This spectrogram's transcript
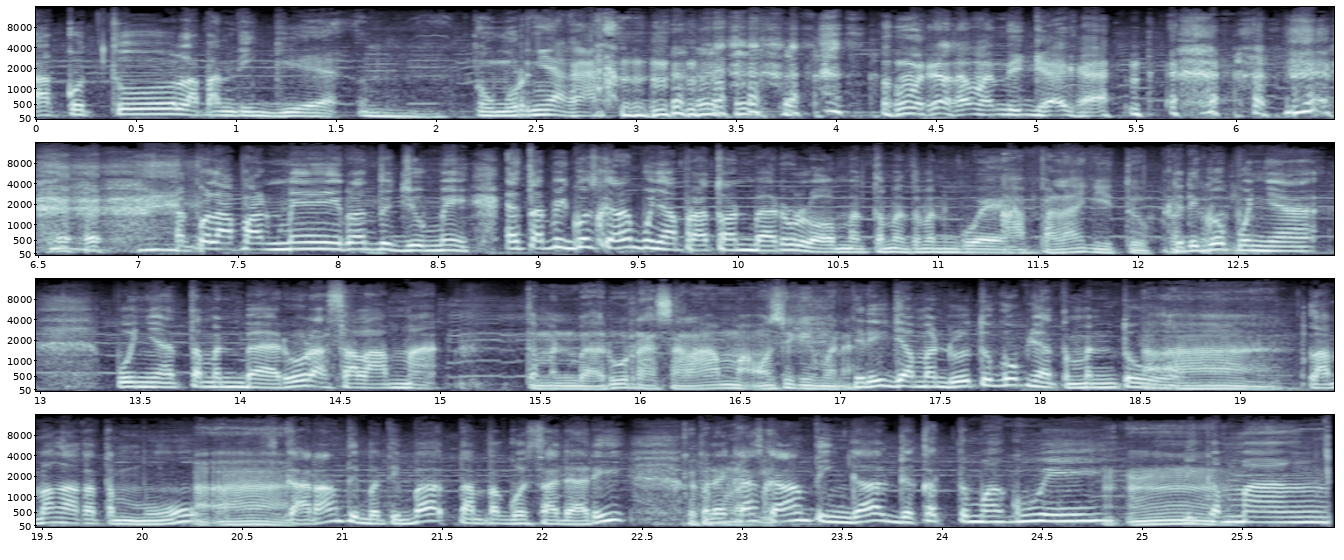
Aku tuh 83 Umurnya kan? Umurnya 83 kan? Aku 8 Mei, Irwan 7 Mei. Eh tapi gue sekarang punya peraturan baru loh sama teman-teman gue. Apalagi tuh Jadi gue punya punya teman baru rasa lama. Temen baru rasa lama Maksudnya gimana? Jadi zaman dulu tuh gue punya temen tuh. Ah. Lama gak ketemu. Ah. Sekarang tiba-tiba tanpa gue sadari Mereka lagi. sekarang tinggal deket rumah gue Di Kemang.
